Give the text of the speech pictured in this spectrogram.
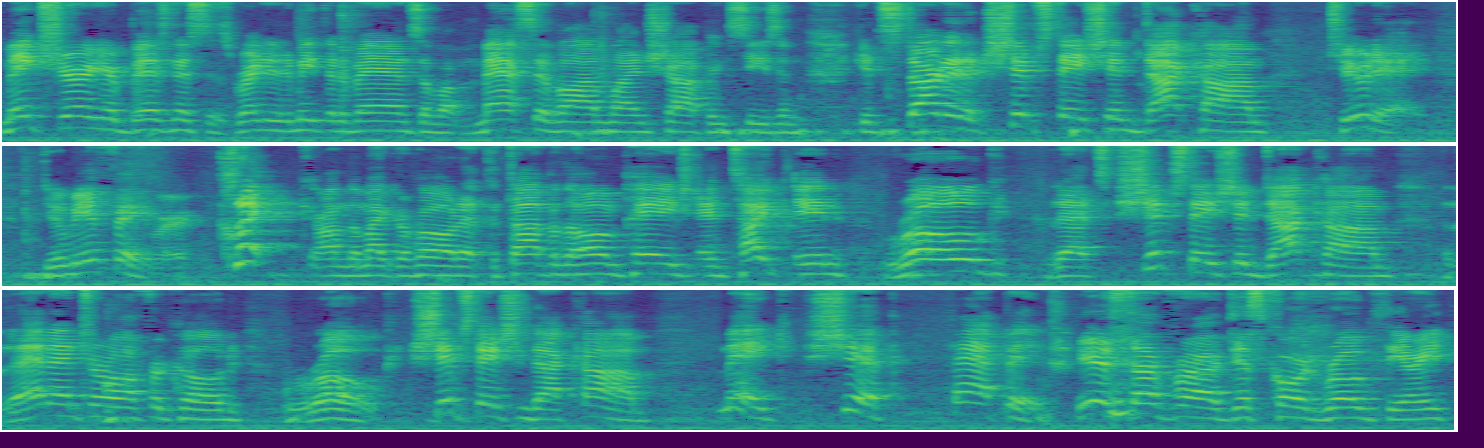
Make sure your business is ready to meet the demands of a massive online shopping season. Get started at ShipStation.com today. Do me a favor, click on the microphone at the top of the homepage and type in Rogue. That's ShipStation.com. Then enter offer code ROGUE. ShipStation.com. Make ship happen. Here's time for our Discord Rogue Theory.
